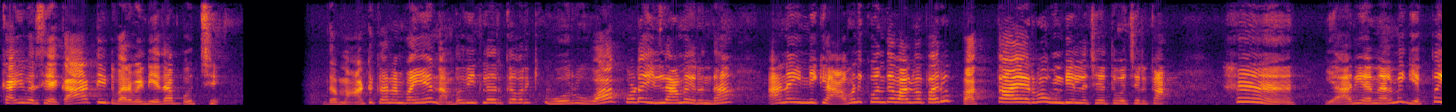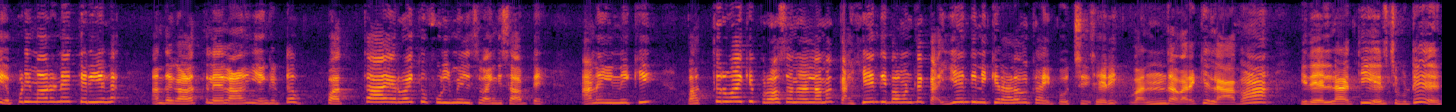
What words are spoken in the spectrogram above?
கைவரிசையை காட்டிட்டு வர வேண்டியதா போச்சு. இந்த மாட்டுக்காரன் பையன் நம்ம வீட்டில் இருக்க வரைக்கும் ஒரு ரூபா கூட இல்லாம இருந்தான். ஆனா இன்னைக்கு அவனுக்கு வந்த வாழ்வை பாரு பத்தாயிரம் ரூபாய் உண்டியல்ல சேர்த்து வச்சிருக்கான். ஹம், யார் யாருனாலுமே எப்ப எப்படி மாறுனே தெரியல. அந்த காலத்துல எல்லாம் என்கிட்ட பத்தாயிரம் ரூபாய்க்கு ஃபுல் மீல்ஸ் வாங்கி சாப்பிட்டேன். ஆனா இன்னைக்கு பத்து ரூபாய்க்கு பிரோசனம் இல்லாம கையேந்தி பவன்ல கையேந்தி நிக்கிற அளவுக்கு ஆகி போச்சு சரி வந்த வரைக்கும் லாபம். இது எல்லாத்தையும் எரிச்சு விட்டு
